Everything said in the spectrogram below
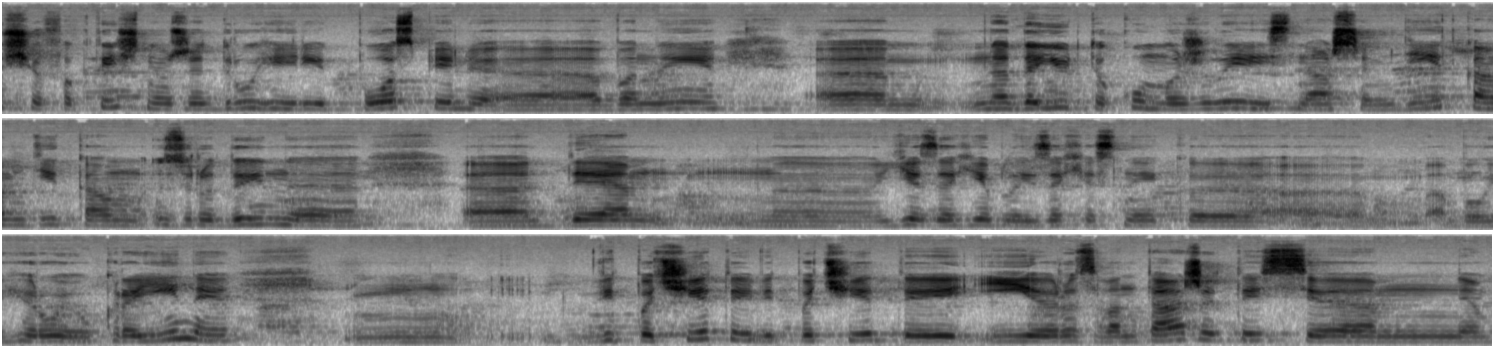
що фактично вже другий рік поспіль е, вони е, надають таку можливість нашим діткам, діткам з родин. е, Де є загиблий захисник або герой України, відпочити, відпочити і розвантажитись, ем,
